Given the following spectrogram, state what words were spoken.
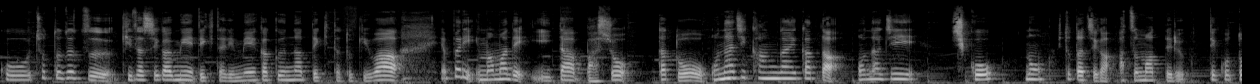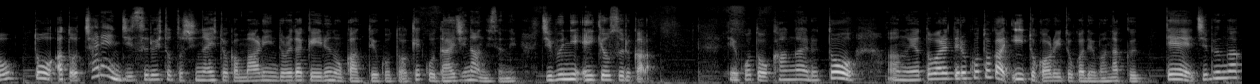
こうちょっとずつ兆しが見えてきたり明確になってきた時はやっぱり今までいた場所だと同じ考え方同じ思考の人たちが集まってるってこととあとチャレンジする人としない人が周りにどれだけいるのかっていうことは結構大事なんですよね自分に影響するから。っていうことを考えるとあの雇われてることがいいとか悪いとかではなくって自分が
